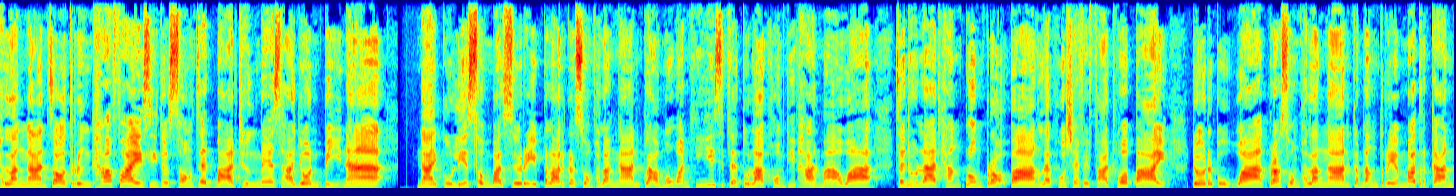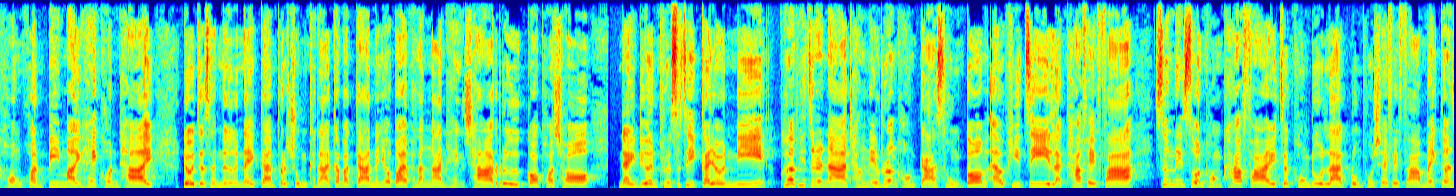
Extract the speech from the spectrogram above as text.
พลังงานจอตรึงค่าไฟ 4.27 บาทถึงเมษายนปีหน้า นายกุลิศสมบัติสิริปลัดกระทรวงพลังงานกล่าวเมื่อวันที่ 27 ตุลาคมที่ผ่านมาว่า จะดูแลทั้งกลุ่มเปราะบาง และผู้ใช้ไฟฟ้าทั่วไป โดยระบุว่ากระทรวงพลังงานกำลังเตรียมมาตรการของขวัญปีใหม่ให้คนไทย โดยจะเสนอในการประชุมคณะกรรมการนโยบายพลังงานแห่งชาติ หรือกพช ในเดือนพฤศจิกายนนี้ เพื่อพิจารณาทั้งในเรื่องของก๊าซหุงต้ม LPG และค่าไฟฟ้า ซึ่งในส่วนของค่าไฟจะคงดูแลกลุ่มผู้ใช้ไฟฟ้าไม่เกิน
